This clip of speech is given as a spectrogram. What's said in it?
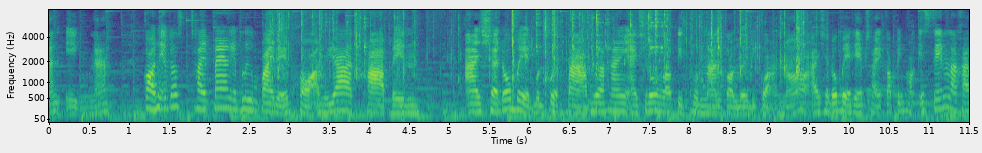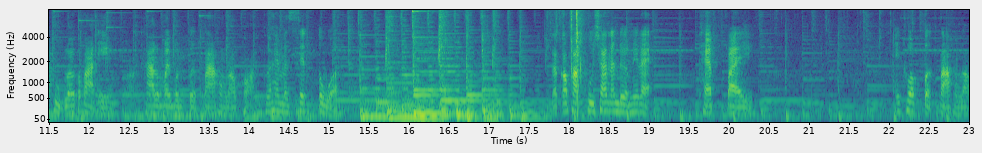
นั่นเองนะ ก่อนที่เอฟจะใช้แป้งเอฟลืมไปเดี๋ยวเอฟขออนุญาตทาเป็น อายแชโดว์เบสบนเปลือกตา เพื่อให้อายแชโดว์ของเราติดทนนานก่อนเลยดีกว่าเนาะอายแชโดว์เบสที่เอฟใช้ก็เป็นของเอเซนต์ราคาถูกร้อยกว่าบาทเองทาลงไปบนเปลือกตาของเราก่อน เพื่อให้มันเซ็ตตัว แล้วก็พับคูชั่นอันเดิมนี่แหละ แท็บไป ให้ทั่วเปลือกตาของเรา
